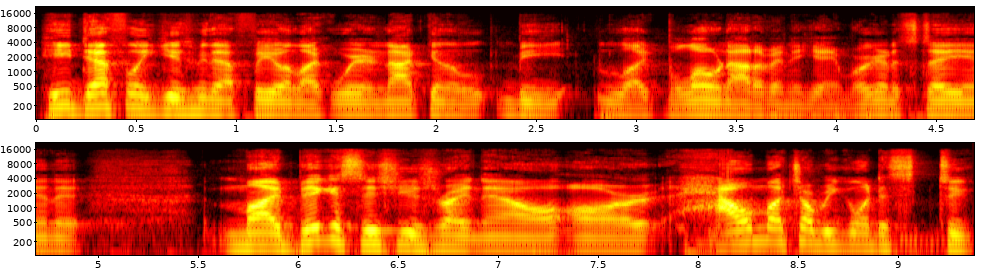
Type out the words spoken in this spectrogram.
He definitely gives me that feeling like we're not going to be like blown out of any game. We're going to stay in it. My biggest issues right now are how much are we going to to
